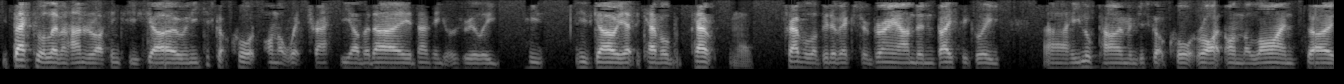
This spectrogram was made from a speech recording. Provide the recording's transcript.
he's back to 1100, I think he's go, and he just got caught on a wet track the other day. I don't think it was really his his go. He had to travel, well, travel a bit of extra ground, and basically uh, he looked home and just got caught right on the line. So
